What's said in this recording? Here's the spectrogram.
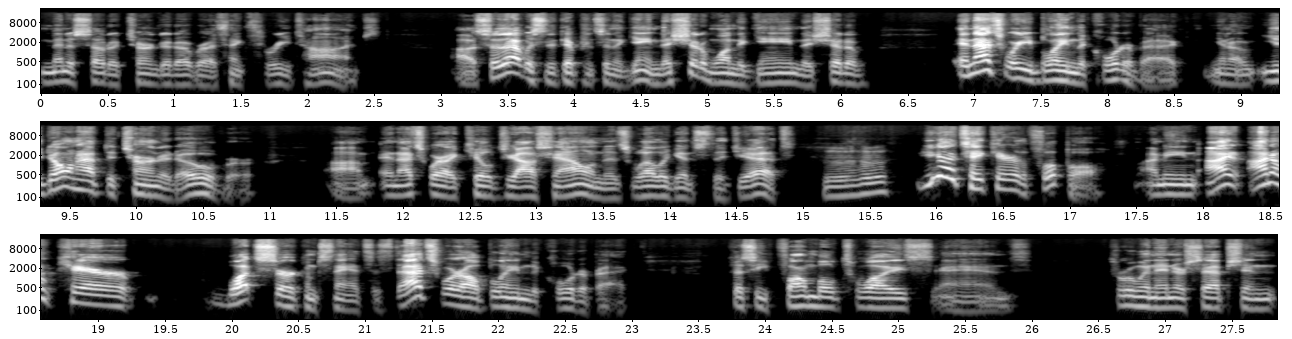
Minnesota turned it over, I think, three times. Uh, so that was the difference in the game. They should have won the game. They should have and that's where you blame the quarterback. You know, you don't have to turn it over. Um, and that's where I killed Josh Allen as well against the Jets. Mm-hmm. You got to take care of the football. I mean, I, I don't care what circumstances. That's where I'll blame the quarterback because he fumbled twice and threw an interception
